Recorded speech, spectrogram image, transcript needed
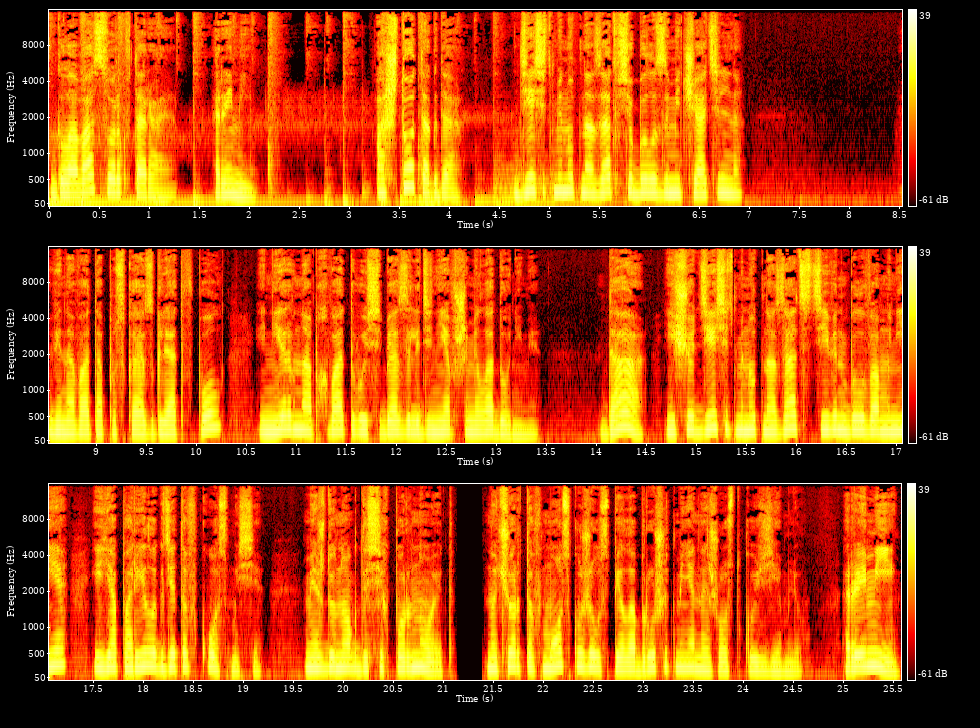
Глава 42. Реми. А что тогда? Десять минут назад все было замечательно. Виновато опускаю взгляд в пол и нервно обхватываю себя заледеневшими ладонями. Да, еще десять минут назад Стивен был во мне, и я парила где-то в космосе. Между ног до сих пор ноет, но чертов мозг уже успел обрушить меня на жесткую землю. «Реми!»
